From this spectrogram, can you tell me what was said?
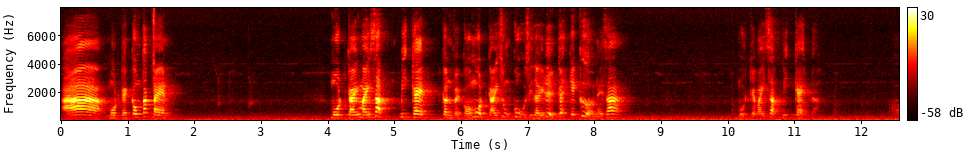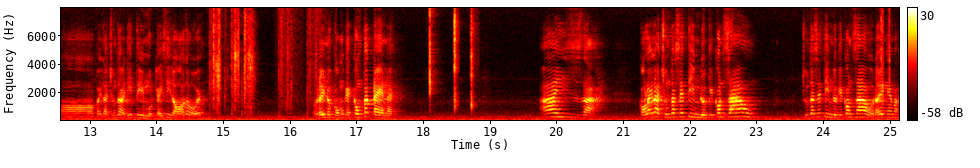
À một cái công tắc đèn một cái máy giặt bị kẹt cần phải có một cái dụng cụ gì đấy để cậy cái cửa này ra. Một cái máy giặt bị kẹt à? Ờ, vậy là chúng ta phải đi tìm một cái gì đó rồi. Ở đây nó có một cái công tắc đèn này. Ai dạ có lẽ là chúng ta sẽ tìm được cái con dao. Chúng ta sẽ tìm được cái con dao ở đây anh em ạ.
